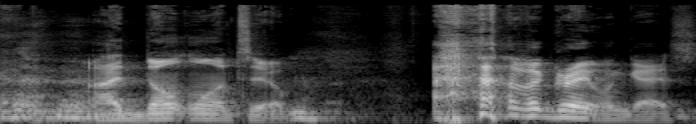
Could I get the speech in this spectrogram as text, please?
I don't want to. Have a great one, guys.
